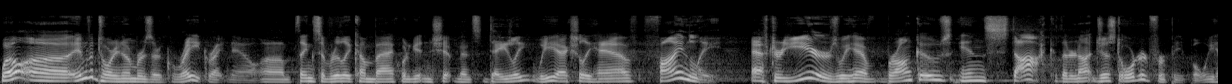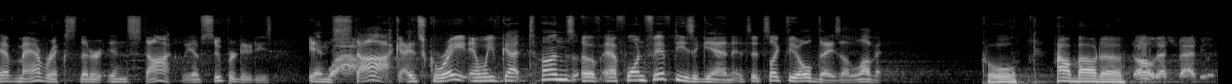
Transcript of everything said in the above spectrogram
Well, uh, inventory numbers are great right now. Um, things have really come back. We're getting shipments daily. We actually have finally, after years, we have Broncos in stock that are not just ordered for people. We have Mavericks that are in stock. We have Super Duties in stock. It's great, and we've got tons of F one fifties again. It's it's like the old days. I love it. Cool. How about uh? Oh, that's fabulous.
